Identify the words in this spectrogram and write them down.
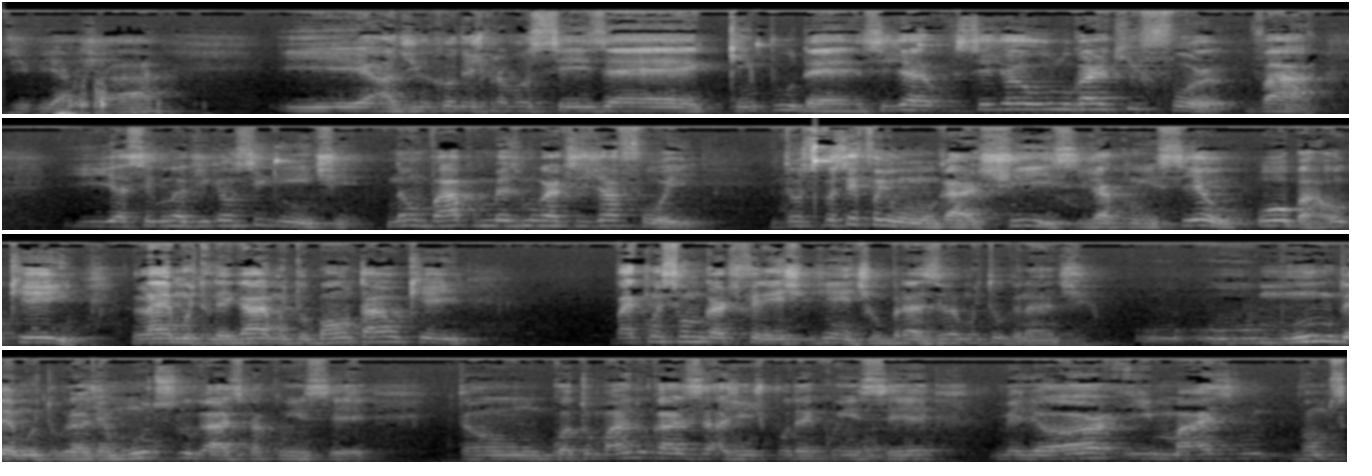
de viajar. E a dica que eu deixo para vocês é quem puder, seja, seja o lugar que for, vá. E a segunda dica é o seguinte: não vá para o mesmo lugar que você já foi. Então, se você foi em um lugar X, já conheceu, oba, ok. Lá é muito legal, é muito bom, tá ok. Vai conhecer um lugar diferente. Gente, o Brasil é muito grande. O, o mundo é muito grande, é muitos lugares para conhecer. Então, quanto mais lugares a gente puder conhecer, melhor e mais vamos.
